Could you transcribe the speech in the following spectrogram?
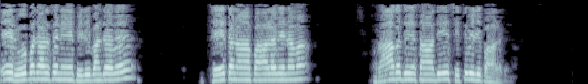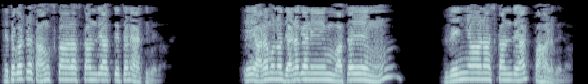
ඒ රූප දර්ශනයේ පිළිබඳව චේතනා පහළ වෙනම රාග දේශාදී සිතුවිලි පහළ වෙනවා එතකොට සංස්කාර ස්කන්ධයත් එතන ඇති වෙනවා ඒ අරමුණ දැනගැනීම වශයෙන් විඥානස්කන්ධයත් පහළ වෙනවා.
